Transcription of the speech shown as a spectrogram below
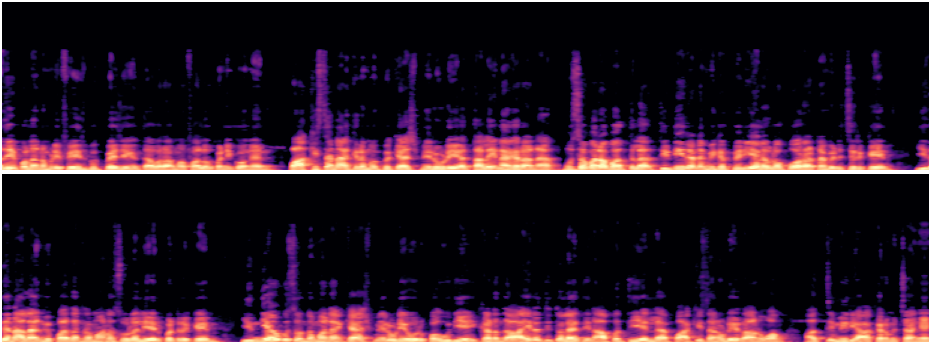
அதே போல் நம்முடைய ஃபேஸ்புக் பேஜையும் தவறாமல் ஃபாலோ பண்ணிக்கோங்க. பாகிஸ்தான் ஆக்கிரமிப்பு காஷ்மீருடைய தலைநகரான முசபராபாத்தில் திடீரென மிகப்பெரிய அளவில் போராட்டம் வெடிச்சிருக்கு. இதனால் அங்கு பதற்றமான சூழல் ஏற்பட்டிருக்கு. இந்தியாவுக்கு சொந்தமான காஷ்மீருடைய ஒரு பகுதியை கடந்த ஆயிரத்தி தொள்ளாயிரத்தி நாற்பத்தி ஏழில் பாகிஸ்தானுடைய ராணுவம் அத்துமீறி ஆக்கிரமிச்சாங்க.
